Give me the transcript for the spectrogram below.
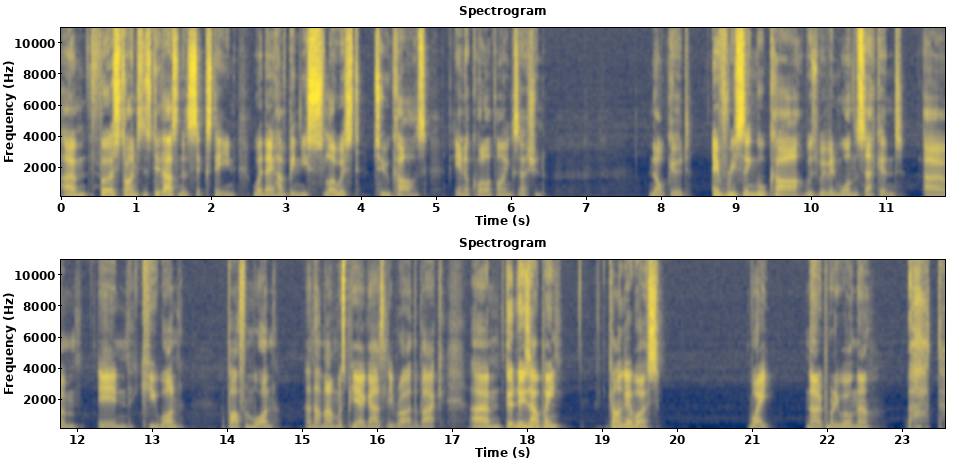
Um, first time since 2016 where they have been the slowest two cars in a qualifying session. Not good. Every single car was within one second um, in Q1, apart from one, and that man was Pierre Gasly right at the back. Um, good news, Alpine. Can't get worse. Wait, no, probably will now. Oh, damn.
